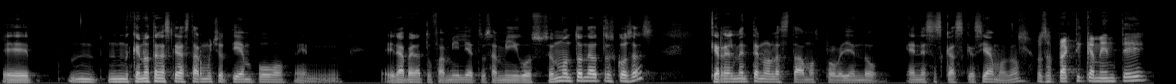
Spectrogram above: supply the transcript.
que no tengas que gastar mucho tiempo en ir a ver a tu familia, a tus amigos, o sea, un montón de otras cosas que realmente no las estábamos proveyendo en esas casas que hacíamos, ¿no? O sea, prácticamente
